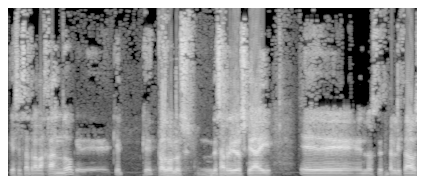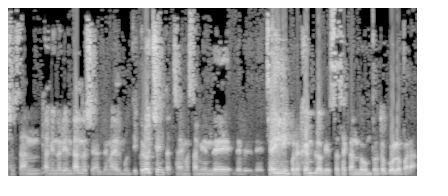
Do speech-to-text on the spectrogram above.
que se está trabajando, que, que, que todos los desarrollos que hay eh, en los descentralizados están también orientándose al tema del multicroching. Sabemos también de, de, de, Chainlink, por ejemplo, que está sacando un protocolo para,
